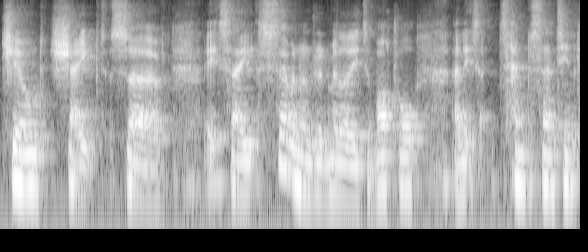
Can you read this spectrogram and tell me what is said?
chilled, shaped, served. It's a 700 milliliter bottle and it's 10% in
